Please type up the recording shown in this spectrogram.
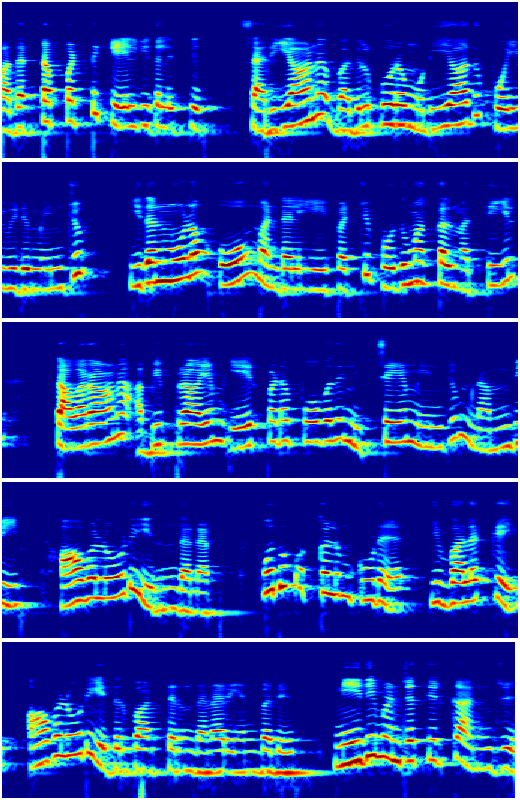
பதட்டப்பட்டு கேள்விகளுக்கு சரியான பதில் கூற முடியாது போய்விடும் என்றும் இதன் மூலம் ஓம் மண்டலியை பற்றி பொதுமக்கள் மத்தியில் தவறான அபிப்பிராயம் ஏற்பட போவது நிச்சயம் என்றும் நம்பி ஆவலோடு இருந்தனர். பொதுமக்களும் கூட இவ்வழக்கை ஆவலோடு எதிர்பார்த்திருந்தனர் என்பது நீதிமன்றத்திற்கு அன்று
